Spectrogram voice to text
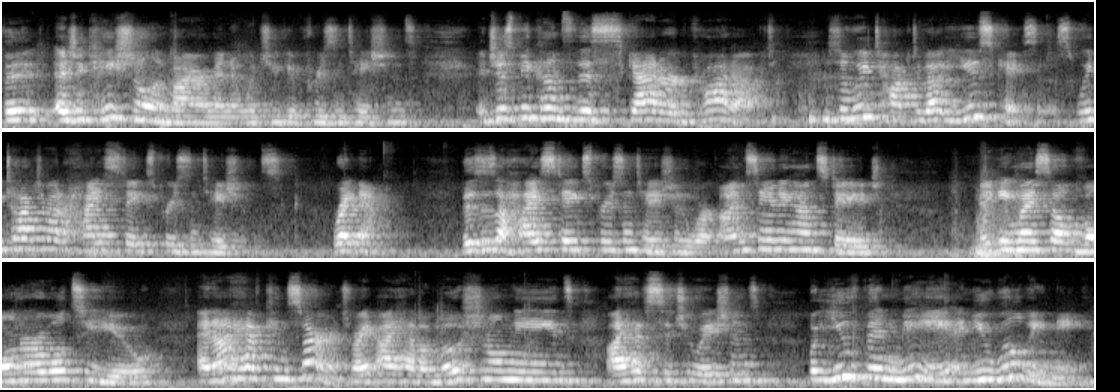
the educational environment in which you give presentations, it just becomes this scattered product. So we talked about use cases. We talked about high stakes presentations right now. This is a high stakes presentation where I'm standing on stage, making myself vulnerable to you, and I have concerns, right? I have emotional needs, I have situations, but you've been me and you will be me.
